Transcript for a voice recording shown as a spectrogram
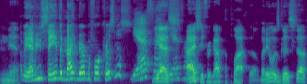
Yeah. I mean, have you seen The Nightmare Before Christmas? Yes. I, Yes, yes. I actually forgot the plot though, but it was good stuff.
